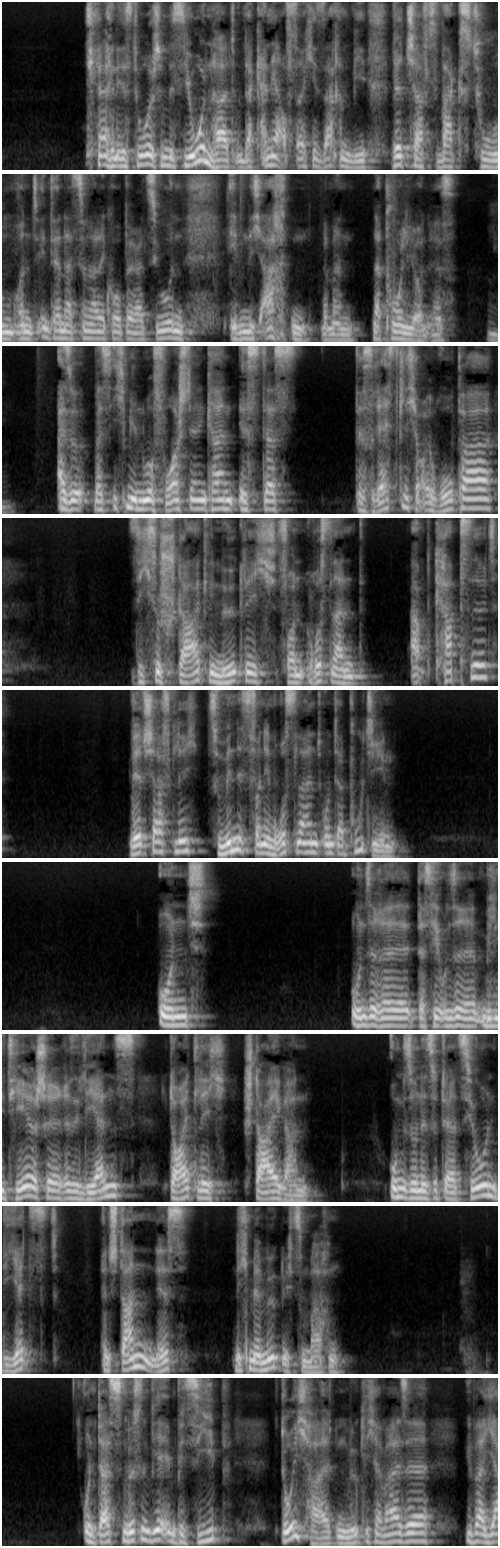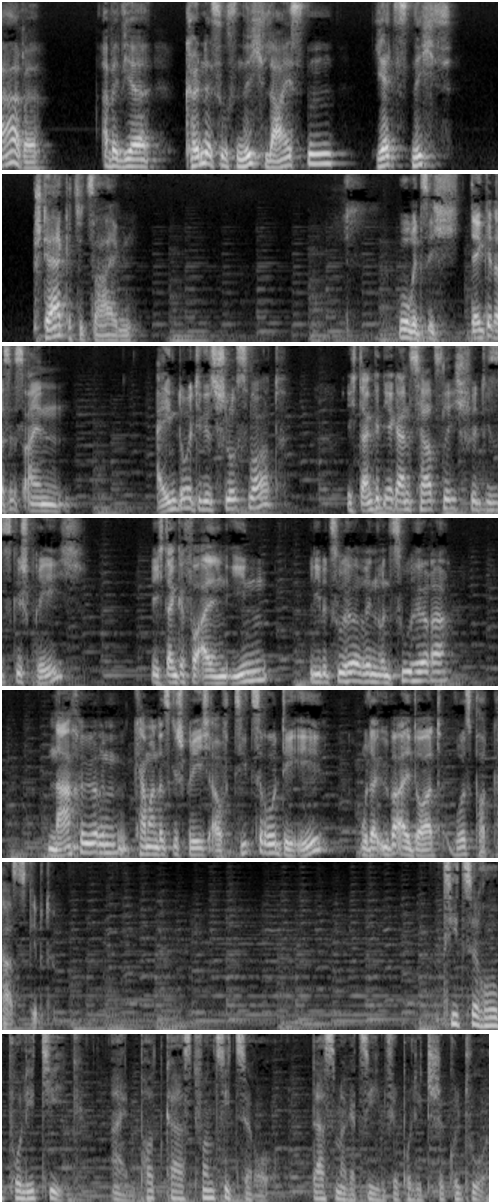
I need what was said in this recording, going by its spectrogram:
der eine historische Mission hat. Und da kann er auf solche Sachen wie Wirtschaftswachstum und internationale Kooperation eben nicht achten, wenn man Napoleon ist. Mhm. Also was ich mir nur vorstellen kann, ist, dass das restliche Europa sich so stark wie möglich von Russland abkapselt, wirtschaftlich, zumindest von dem Russland unter Putin. Und unsere, dass wir unsere militärische Resilienz deutlich steigern, um so eine Situation, die jetzt entstanden ist, nicht mehr möglich zu machen. Und das müssen wir im Prinzip durchhalten, möglicherweise über Jahre. Aber wir können es uns nicht leisten, jetzt nicht Stärke zu zeigen. Moritz, ich denke, das ist ein eindeutiges Schlusswort. Ich danke dir ganz herzlich für dieses Gespräch. Ich danke vor allem Ihnen, liebe Zuhörerinnen und Zuhörer. Nachhören kann man das Gespräch auf cicero.de oder überall dort, wo es Podcasts gibt. Cicero Politik, ein Podcast von Cicero, das Magazin für politische Kultur.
